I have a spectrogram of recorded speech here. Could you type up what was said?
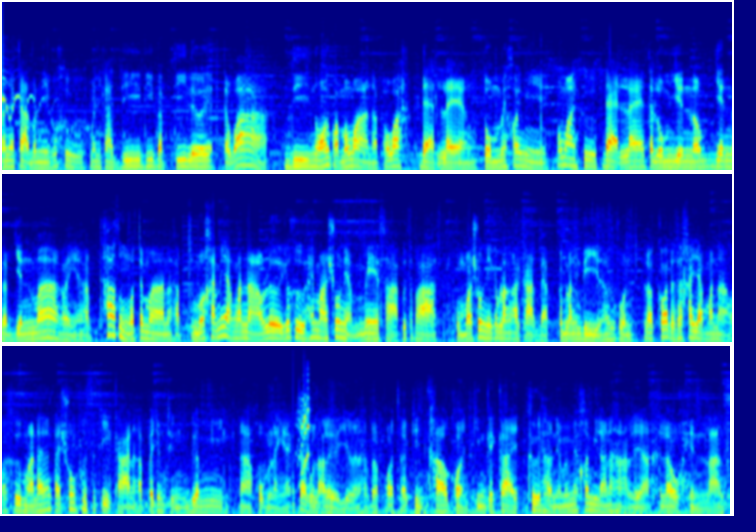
บรรยากาศวันนี้ก็คือบรรยากาศดีดีแบบดีเลย แต่ว่า ดีน้อยกว่าเมื่อวานครับเพราะว่าแดดแรงลมไม่ค่อยมี เมื่อวานคือแดดแรงแต่ลมเย็นแล้วเย็นแบบเย็นมากอะไรอย่างเงี้ยครับถ้าสมมติว่าจะมานะครับสมมติว่าใครไม่อยากมาหนาวเลยก็คือให้มาช่วงเนี่ยเมษาพฤษภาผมว่าช่วงนี้กำลังอากาศแบบกำลังดีนะครับทุกคน แล้วก็แต่ถ้าใครอยากมาหนาวก็คือมาได้ตั้งแต่ช่วงพฤศจิกานะครับไปจนถึงเดือนมีนาคมอะไรเงี้ยก็จะเวลาเลยเยอะนะครับแบบก็จะกินข้าวก่อนกินใกล้ๆ คือแถวนี้มันไม่ค่อยมีร้านอาหารเลยอะเราเห็นร้านโซ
